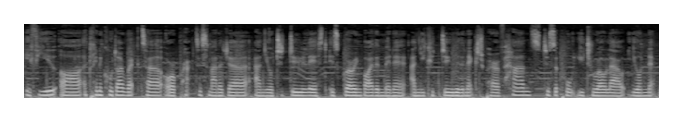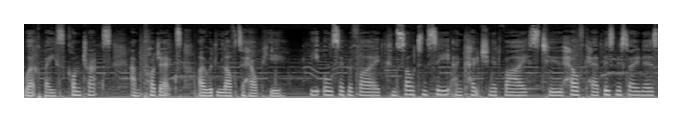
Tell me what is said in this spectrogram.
If you are a clinical director or a practice manager and your to do list is growing by the minute and you could do with an extra pair of hands to support you to roll out your network based contracts and projects, I would love to help you. We also provide consultancy and coaching advice to healthcare business owners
